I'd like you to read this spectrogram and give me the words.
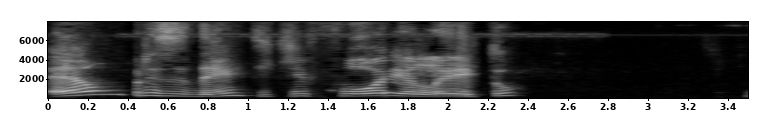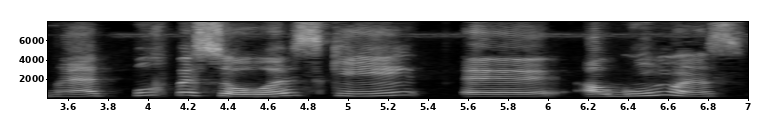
é um presidente que foi eleito né, por pessoas que, é, algumas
